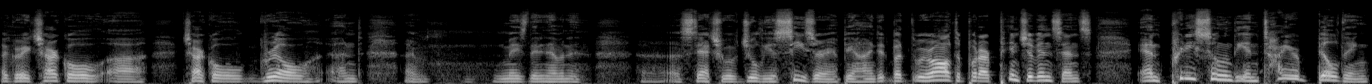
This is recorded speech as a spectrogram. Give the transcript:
a great charcoal uh, charcoal grill, and I'm amazed they didn't have an a statue of Julius Caesar behind it, but we were all to put our pinch of incense, and pretty soon the entire building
